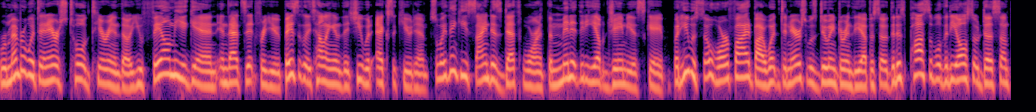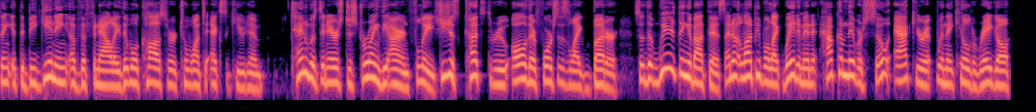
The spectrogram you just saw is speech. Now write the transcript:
Remember what Daenerys told Tyrion, though. You fail me again, and that's it for you. Basically telling him that she would execute him. So I think he signed his death warrant the minute that he helped Jaime escape. But he was so horrified by what Daenerys was doing during the episode that it's possible that he also does something at the beginning of the finale that will cause her to want to execute him. 10 was Daenerys destroying the Iron Fleet. She just cuts through all their forces like butter. So the weird thing about this, I know a lot of people are like, wait a minute, how come they were so accurate when they killed Rhaegal,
